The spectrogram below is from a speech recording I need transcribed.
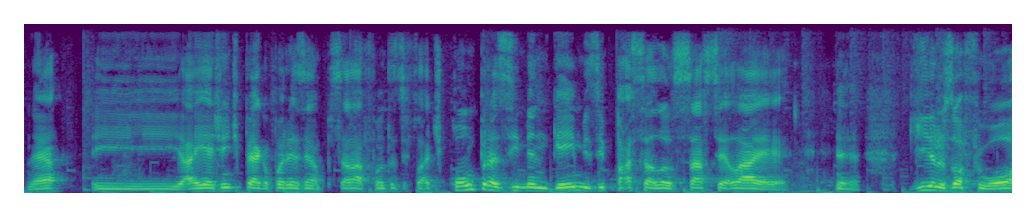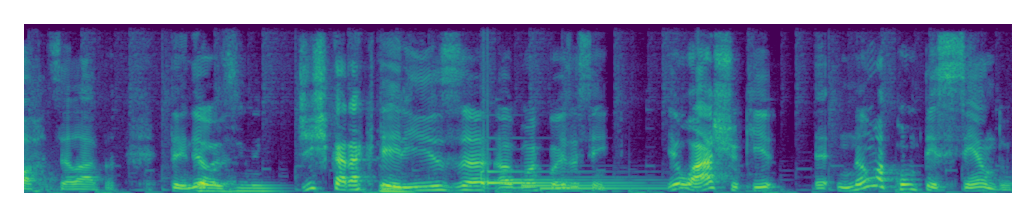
né? E aí a gente pega, por exemplo, sei lá, Fantasy Flight compra Z-Man Games e passa a lançar, sei lá, é, é Gears of War, sei lá, entendeu? Descaracteriza alguma coisa assim. Eu acho que não acontecendo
